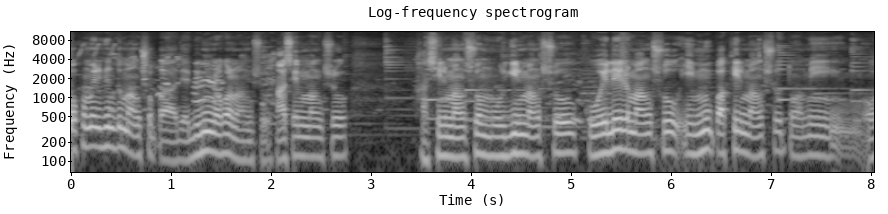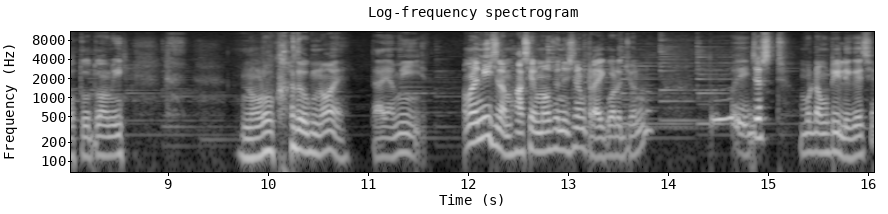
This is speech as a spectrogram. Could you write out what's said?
রকমের কিন্তু মাংস পাওয়া যায়, বিভিন্ন রকম মাংস, হাঁসের মাংস খাসির মাংস মুরগির মাংস কোয়েলের মাংস এমু পাখির মাংস তো আমি অত তো আমি নরখাদক নয়। তাই আমি আমরা নিয়েছিলাম হাঁসের মাংস নিয়েছিলাম ট্রাই করার জন্য। তো এই জাস্ট মোটামুটি লেগেছে।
